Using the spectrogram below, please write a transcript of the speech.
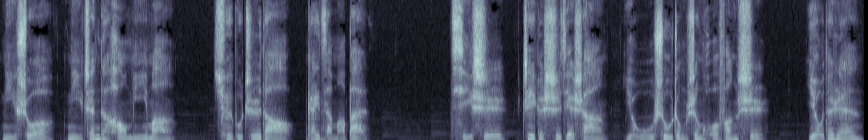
你说你真的好迷茫，却不知道该怎么办。其实这个世界上有无数种生活方式，有的人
